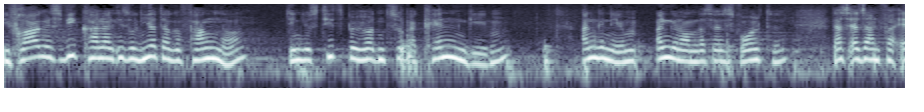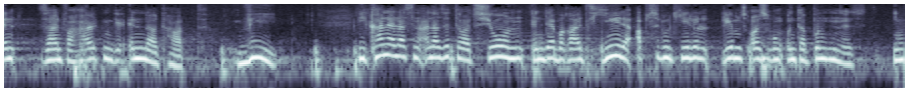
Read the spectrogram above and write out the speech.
Die Frage ist, wie kann ein isolierter Gefangener den Justizbehörden zu erkennen geben, angenehm, angenommen, dass er es wollte, dass er sein, sein Verhalten geändert hat. Wie? Wie kann er das in einer Situation, in der bereits jede, absolut jede Lebensäußerung unterbunden ist? Ihm,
